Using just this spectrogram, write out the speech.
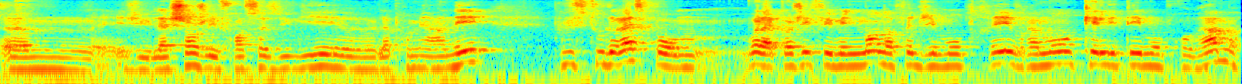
j'ai eu la chance, j'ai eu Françoise Huguier la première année, plus tout le reste pour voilà quand j'ai fait mes demandes en fait j'ai montré vraiment quel était mon programme.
